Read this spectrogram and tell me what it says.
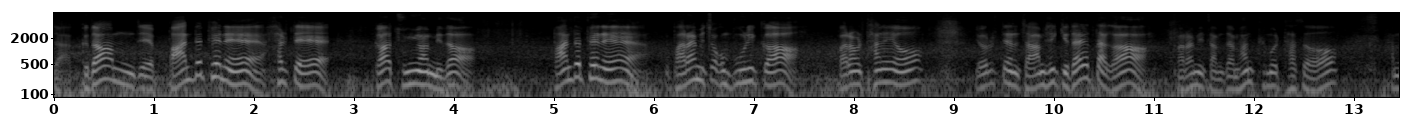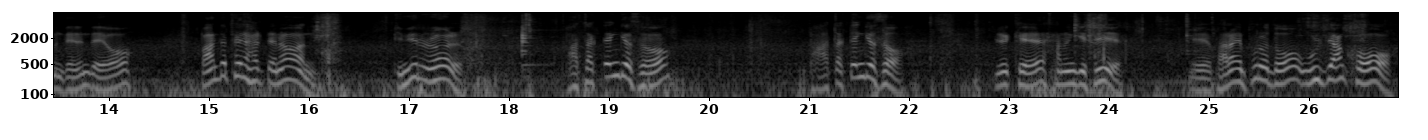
자, 그 다음 이제 반대편에 할 때가 중요합니다. 반대편에 바람이 조금 부니까 바람을 타네요. 이럴 때는 잠시 기다렸다가 바람이 잠잠한 틈을 타서 하면 되는데요. 반대편에 할 때는 비닐을 바짝 당겨서 바짝 당겨서 이렇게 하는 것이 예, 바람이 불어도 울지 않고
